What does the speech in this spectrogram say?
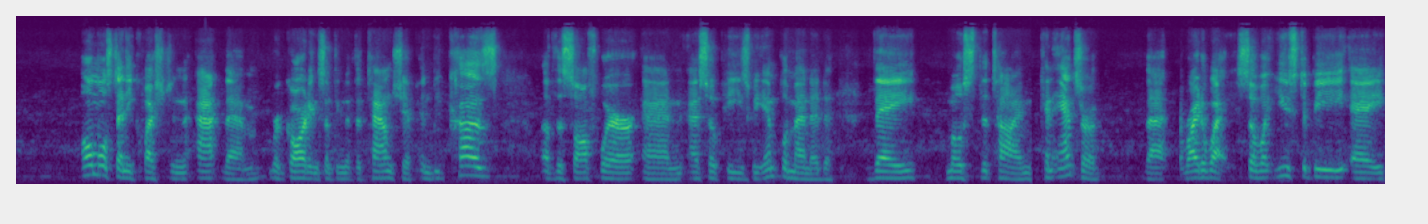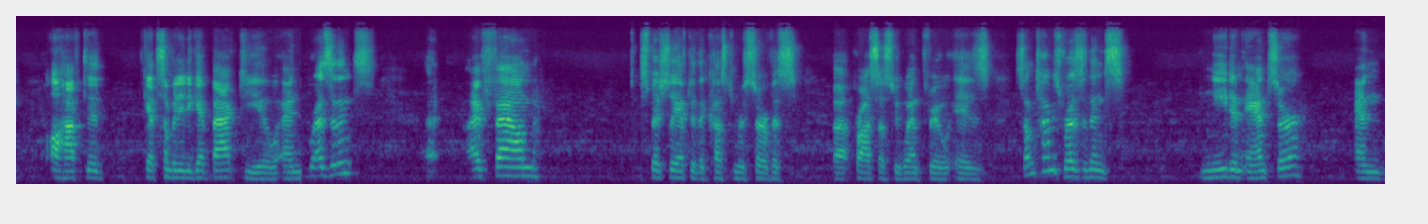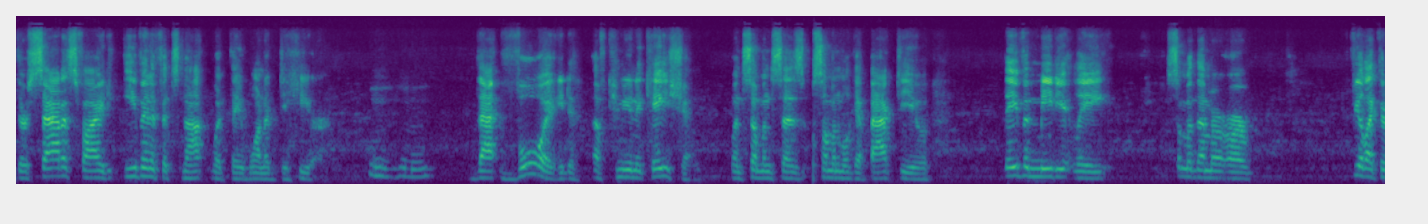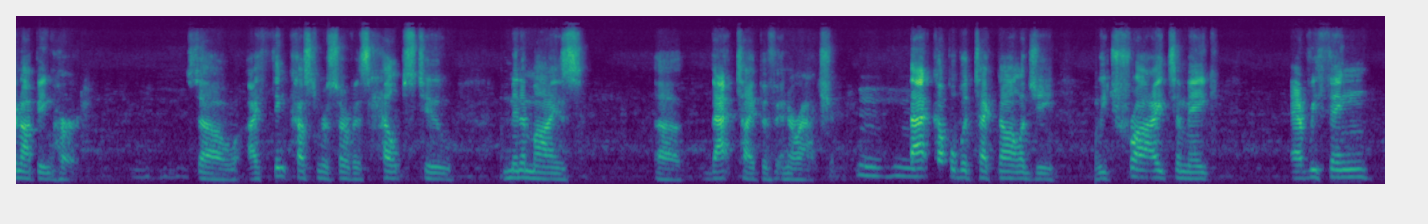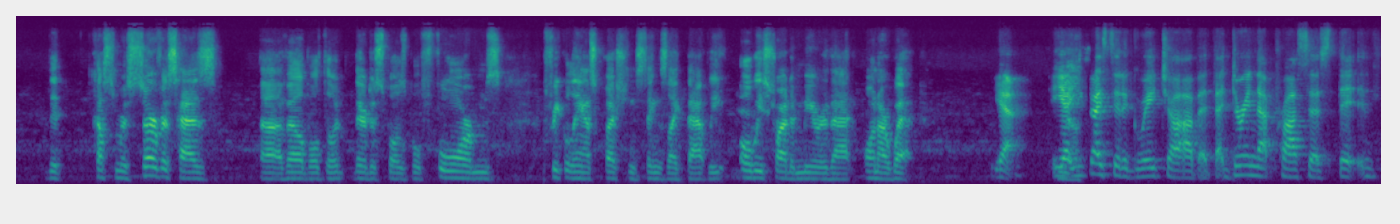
almost any question at them regarding something with the township. And because of the software and SOPs we implemented, they most of the time can answer that right away. So what used to be a, I'll have to get somebody to get back to you. And residents, uh, I've found, especially after the customer service uh, process we went through, is sometimes residents need an answer and they're satisfied even if it's not what they wanted to hear. Mm-hmm. That void of communication, when someone says someone will get back to you, they've immediately, some of them are, are feel like they're not being heard. Mm-hmm. So I think customer service helps to minimize uh, that type of interaction. Mm-hmm. That coupled with technology, we try to make everything customer service has uh, available th- their disposable forms, frequently asked questions, things like that. We always try to mirror that on our web. Yeah. Yeah, you guys did a great job at that. During that process, the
